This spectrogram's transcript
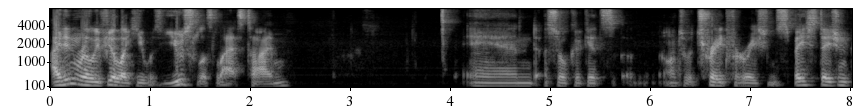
I didn't really feel like he was useless last time and Ahsoka gets uh, onto a Trade Federation space station.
